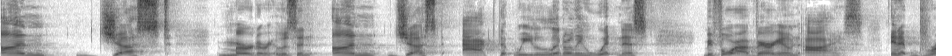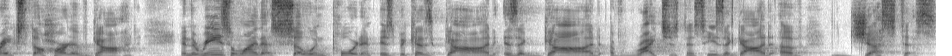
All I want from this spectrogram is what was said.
unjust murder. It was an unjust act that we literally witnessed before our very own eyes. And it breaks the heart of God. And the reason why that's so important is because God is a God of righteousness. He's a God of justice.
